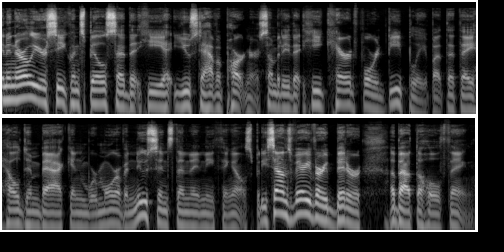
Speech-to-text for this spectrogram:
In an earlier sequence, Bill said that he used to have a partner, somebody that he cared for deeply, but that they held him back and were more of a nuisance than anything else. But he sounds very, very bitter about the whole thing.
